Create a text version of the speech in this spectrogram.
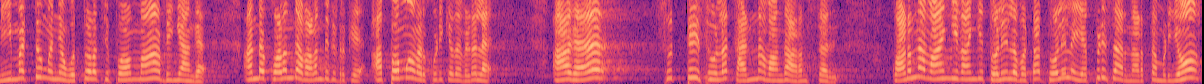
நீ மட்டும் கொஞ்சம் ஒத்துழைச்சி போம்மா அப்படிங்காங்க. அந்த குழந்தை வளர்ந்துக்கிட்டு இருக்கு. அப்பமும் அவர் குடிக்கதை விடலை. ஆக சுத்தி சூழ கண்ணை வாங்க ஆரம்பிச்சிட்டாரு. கடனை வாங்கி வாங்கி தொழிலை போட்டால் தொழிலை எப்படி சார் நடத்த முடியும்?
